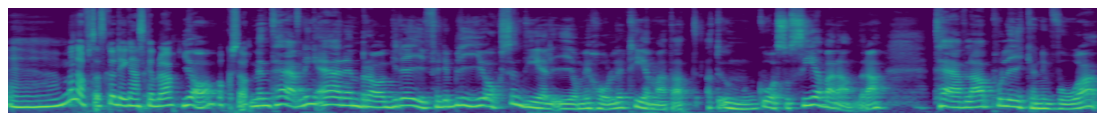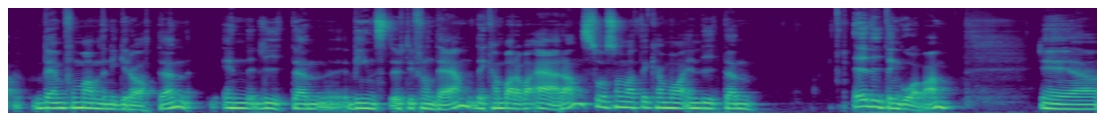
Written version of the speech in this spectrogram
Eh, men oftast går det ganska bra ja, också. Men tävling är en bra grej för det blir ju också en del i om vi håller temat att, att umgås och se varandra. Tävla på lika nivå. Vem får mannen i gröten? En liten vinst utifrån det. Det kan bara vara äran så som att det kan vara en liten, en liten gåva. Eh,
